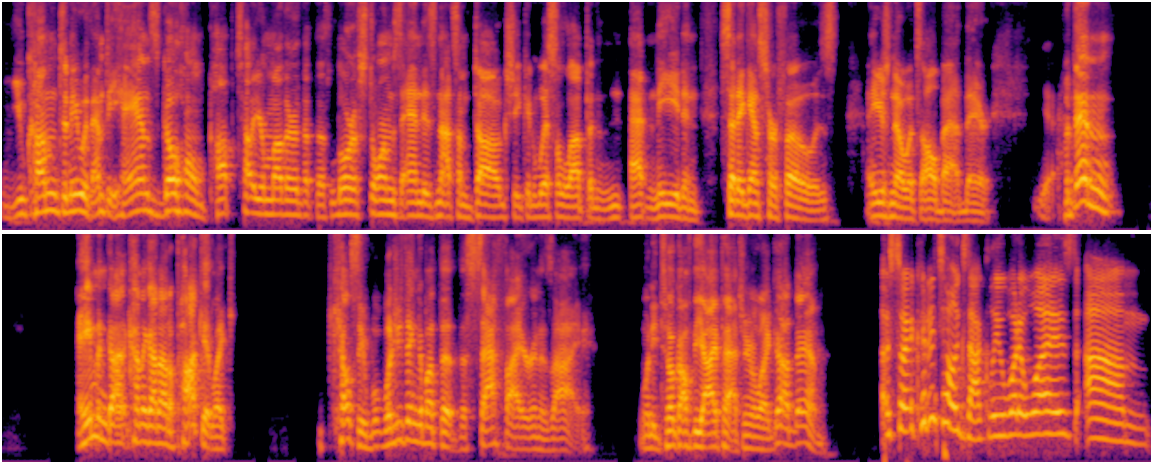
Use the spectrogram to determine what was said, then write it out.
you come to me with empty hands, go home, pup. Tell your mother that the Lord of Storm's End is not some dog she can whistle up and at need and set against her foes. And you just know it's all bad there. Yeah. But then Aemond got kind of got out of pocket. Like, Kelsey, what do you think about the the sapphire in his eye when he took off the eye patch? And you're like, God damn. so I couldn't tell exactly what it was. Um,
